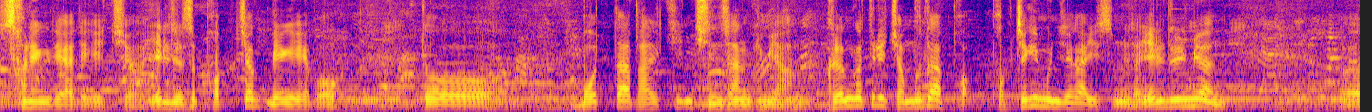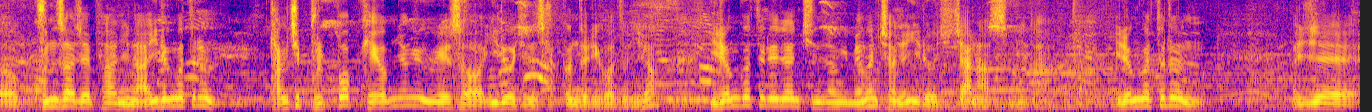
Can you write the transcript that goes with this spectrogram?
선행돼야 되겠죠. 예를 들어서 법적 명예회복 또 못다 밝힌 진상규명 그런 것들이 전부 다 법, 법적인 문제가 있습니다. 예를 들면 어, 군사재판이나 이런 것들은 당시 불법 계엄령에 의해서 이루어진 사건들이거든요. 이런 것들에 대한 진상규명은 전혀 이루어지지 않았습니다. 이런 것들은 이제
